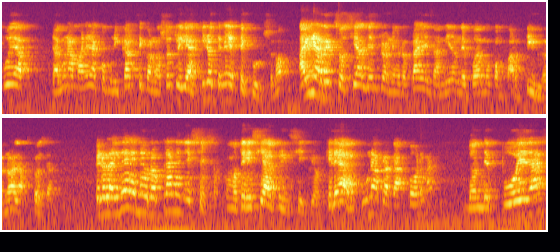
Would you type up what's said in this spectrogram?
pueda de alguna manera comunicarse con nosotros y diga, quiero tener este curso, ¿no? Hay una red social dentro de Neuroplanet también donde podemos compartirlo, ¿no? Las cosas. Pero la idea de Neuroplanet es eso, como te decía al principio, crear una plataforma donde puedas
